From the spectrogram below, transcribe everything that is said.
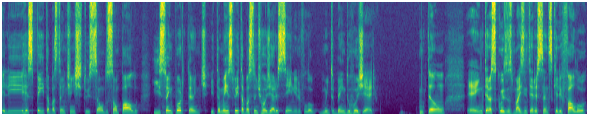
ele respeita bastante a instituição do São Paulo e isso é importante. E também respeita bastante o Rogério Ceni. Ele falou muito bem do Rogério. Então, é, entre as coisas mais interessantes que ele falou,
